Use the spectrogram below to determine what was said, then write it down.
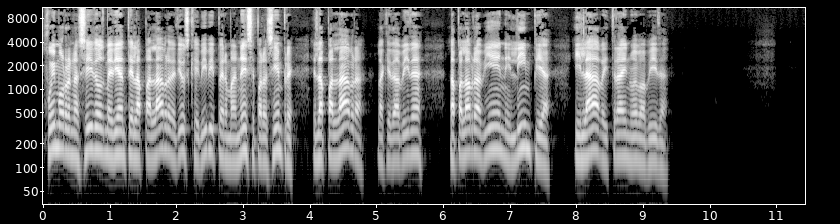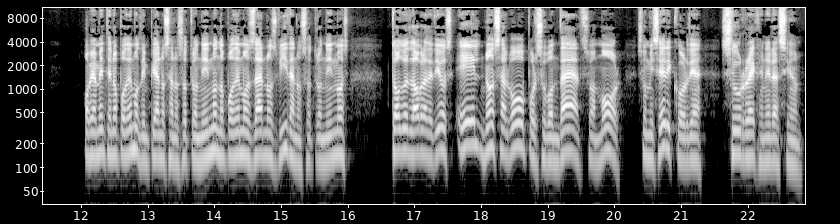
Fuimos renacidos mediante la palabra de Dios que vive y permanece para siempre. Es la palabra la que da vida. La palabra viene, limpia y lava y trae nueva vida. Obviamente no podemos limpiarnos a nosotros mismos, no podemos darnos vida a nosotros mismos. Todo es la obra de Dios. Él nos salvó por su bondad, su amor, su misericordia, su regeneración.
